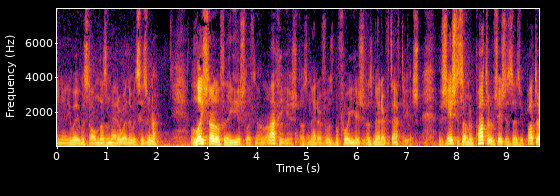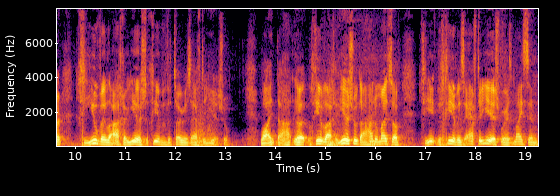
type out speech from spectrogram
In any way, it was stolen. Doesn't matter whether it was his or not. Loishnanu for the yish, loishnanu after yish. Doesn't matter if it was before yish. It doesn't matter if it's after yish. Shesha Samar Potter, if Shesha says you're Potter, chiyuve la'achar yish. The chiyuv of the Torah is after yishu. Why? The uh, chiyuv la'achar yishu. The hanu ma'asav. The chiyuv is after yish, where his ma'asim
